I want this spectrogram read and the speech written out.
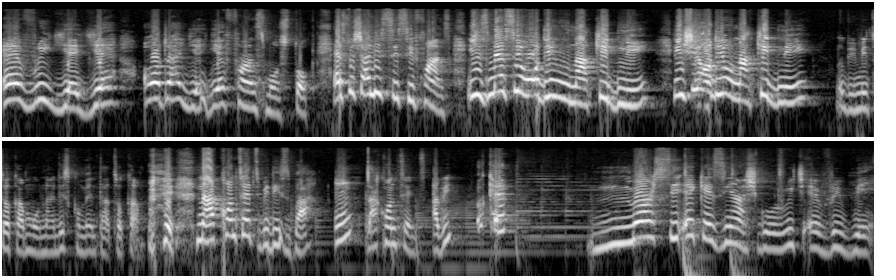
every year, year, other year, year fans must talk, especially CC fans. Is Mercy holding una kidney? Is she holding una kidney? No be me talk am o, na this commenter talk am. na content be this ba? Hmm? Na content, abi? Okay. Mercy Ekeziash go reach everywhere.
